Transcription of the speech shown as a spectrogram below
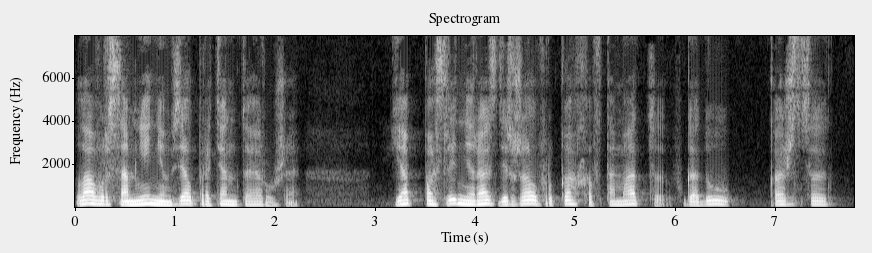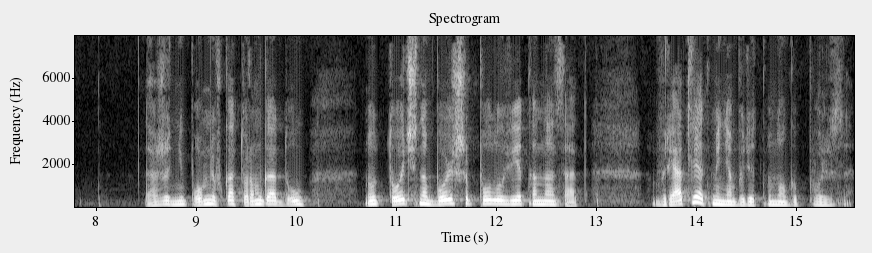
Лавр с сомнением взял протянутое оружие. Я последний раз держал в руках автомат в году, кажется, даже не помню в котором году, но точно больше полувека назад. Вряд ли от меня будет много пользы.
